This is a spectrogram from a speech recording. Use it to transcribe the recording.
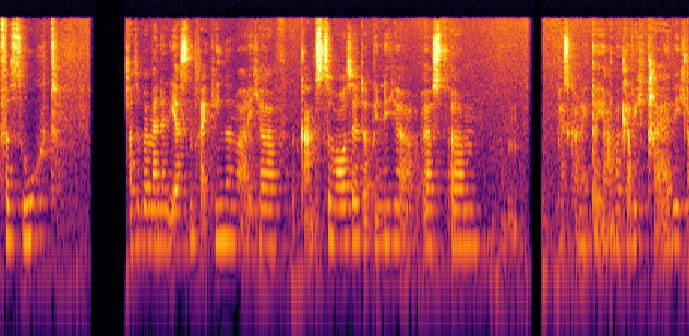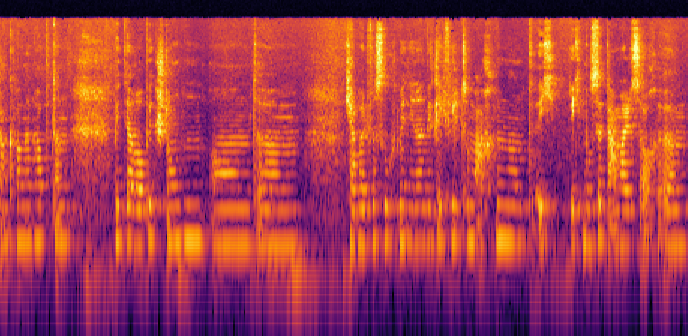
versucht, also bei meinen ersten drei Kindern war ich ja ganz zu Hause, da bin ich ja erst, ähm, weiß gar nicht, der Jahr war glaube ich drei, wie ich angefangen habe, dann mit Aerobikstunden und ähm, ich habe halt versucht, mit ihnen wirklich viel zu machen und ich, ich musste damals auch ähm,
